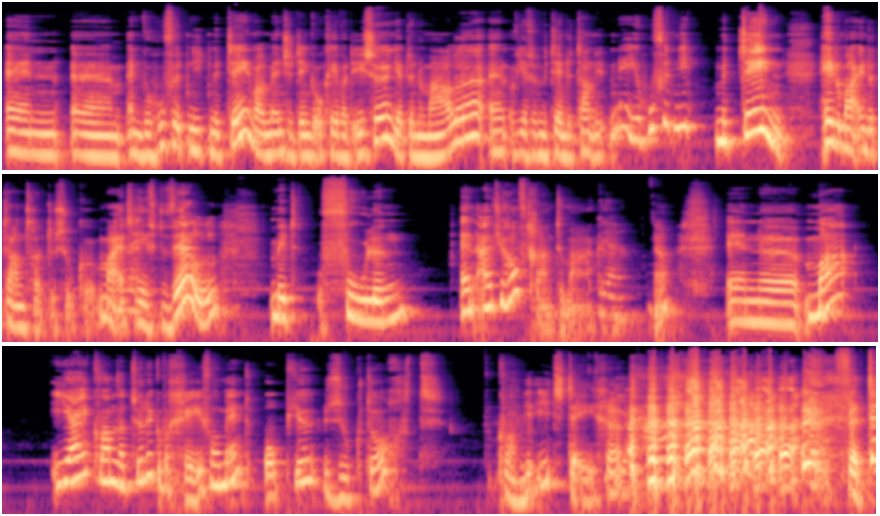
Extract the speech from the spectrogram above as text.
En, ehm, en we hoeven het niet meteen, want mensen denken, oké, wat is er? Je hebt de normale, en, of je hebt meteen de tantra. Nee, je hoeft het niet meteen helemaal in de tantra te zoeken. Maar het Nee. heeft wel met voelen en uit je hoofd gaan te maken. ja. En, eh, maar jij kwam natuurlijk op een gegeven moment op je zoektocht. Kwam je iets tegen? Ja. Vertel!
